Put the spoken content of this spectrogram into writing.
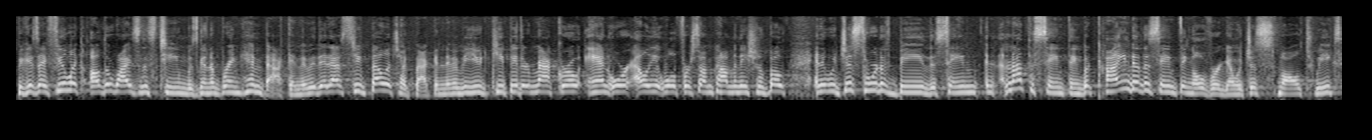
because I feel like otherwise this team was going to bring him back, and maybe they'd have Steve Belichick back, and then maybe you'd keep either Matt Groh and or Eliot Wolf or some combination of both, and it would just sort of be the same, not the same thing, but kind of the same thing over again with just small tweaks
